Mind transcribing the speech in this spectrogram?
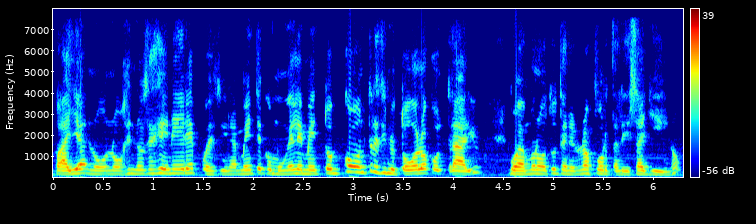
vaya, no, no, no se genere pues finalmente como un elemento en contra, sino todo lo contrario, podamos nosotros tener una fortaleza allí, ¿no?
